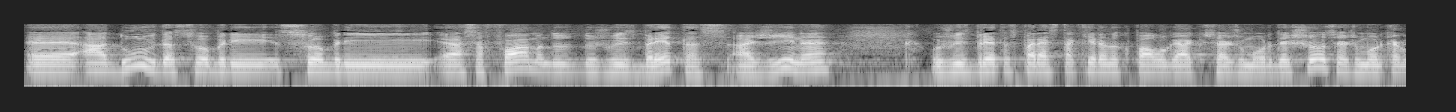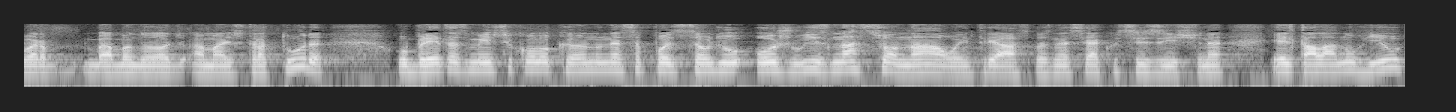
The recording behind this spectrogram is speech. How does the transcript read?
É, há dúvida sobre, sobre essa forma do, do juiz Bretas agir, né? O juiz Bretas parece estar querendo ocupar o lugar que o Sérgio Moro deixou, o Sérgio Moro que agora abandonou a magistratura, o Bretas meio se colocando nessa posição de o, juiz nacional, entre aspas, né, se é que isso existe, né? Ele está lá no Rio,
